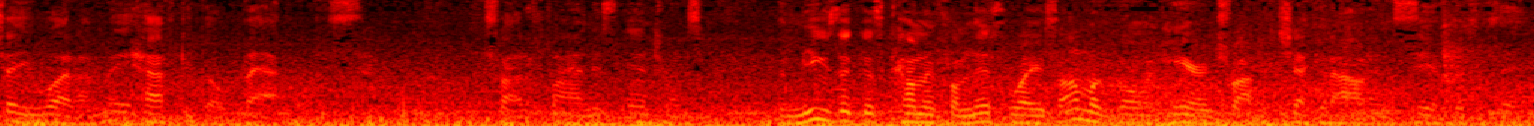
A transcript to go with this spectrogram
tell you what, I may have to go backwards. Try to find this entrance. The music is coming from this way, so I'm gonna go in here and try to check it out and see if this is it.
